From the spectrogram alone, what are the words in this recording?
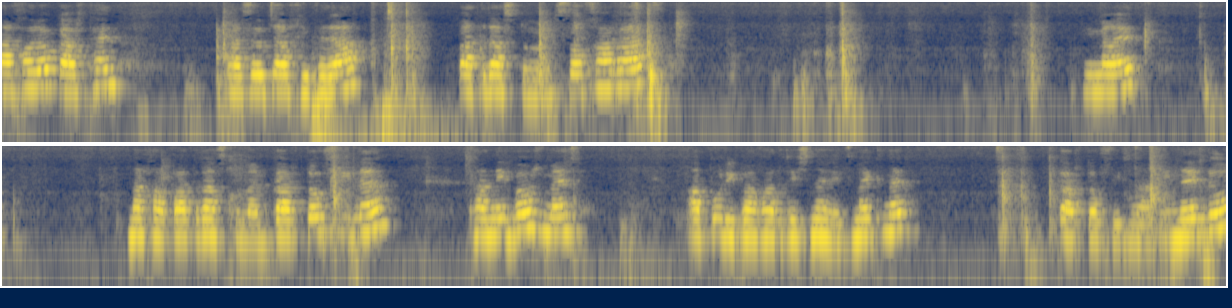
նախորոք արդեն գազօջախի վրա պատրաստում եմ սոխառած հիմա էլ նախապատրաստում եմ կարտոֆիլը, քանի որ մեր ապուրի բաղադրիչներից մեկն էլ կարտոֆիլն է լինելու,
